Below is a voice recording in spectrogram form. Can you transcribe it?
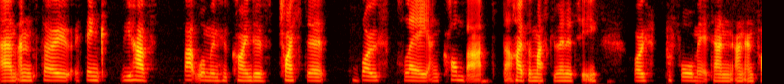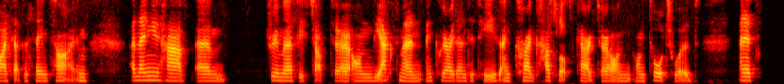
Um, and so I think you have Batwoman who kind of tries to both play and combat that hypermasculinity, both perform it and, and, and fight it at the same time. And then you have um, Drew Murphy's chapter on the X Men and queer identities, and Craig Haslop's character on on Torchwood, and it's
